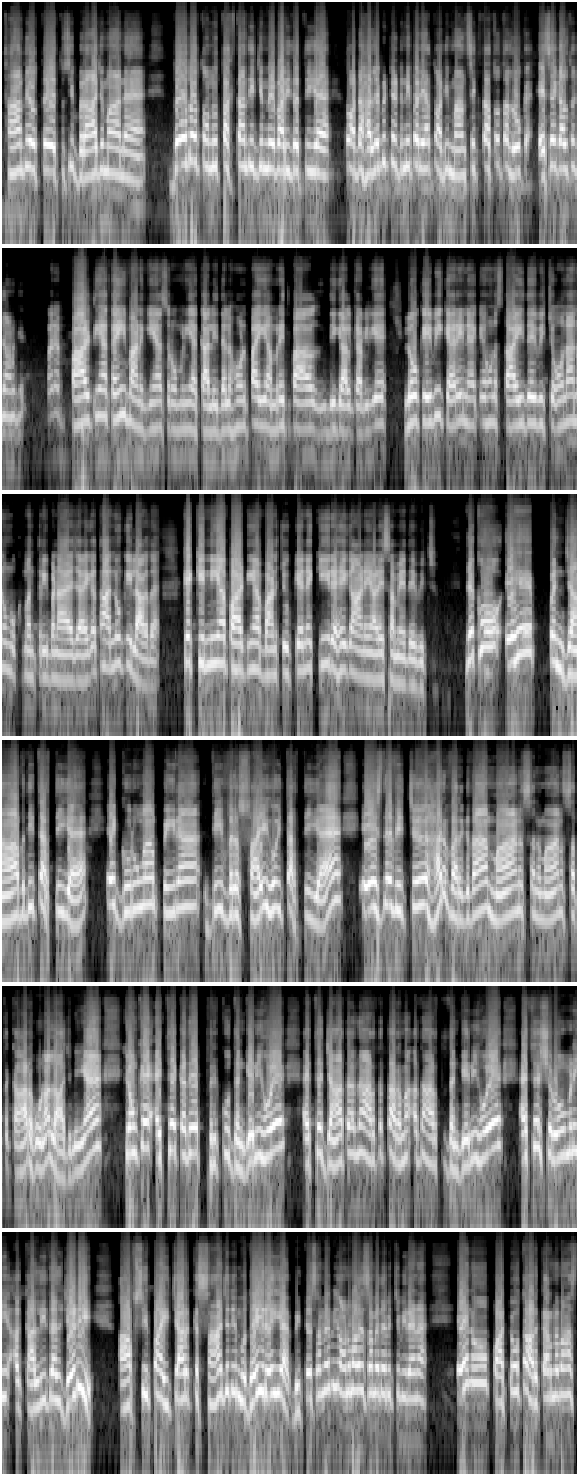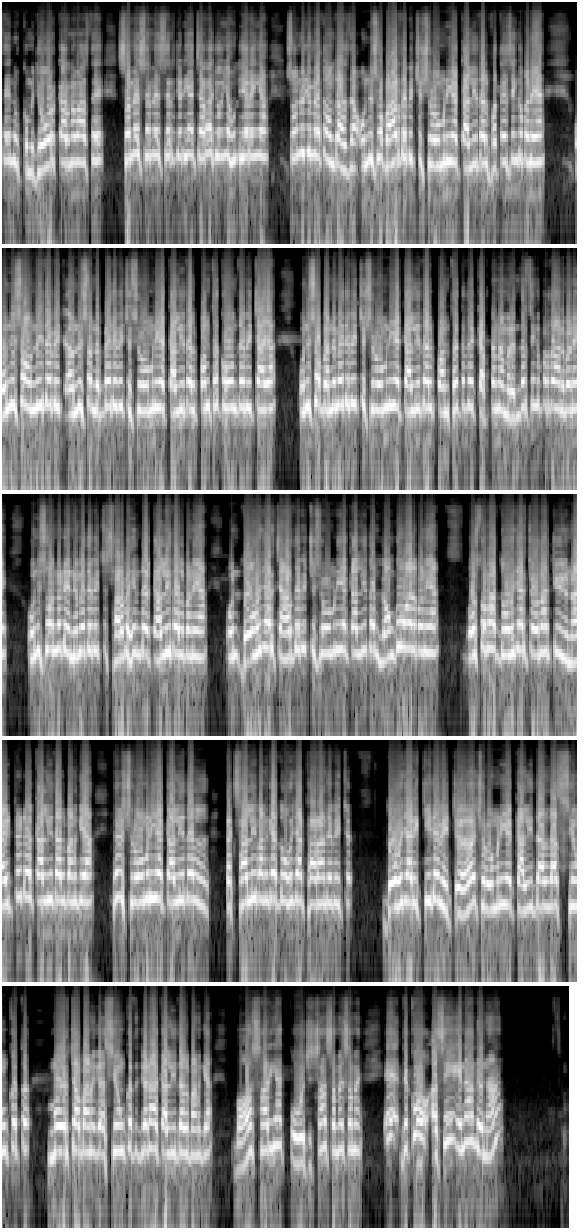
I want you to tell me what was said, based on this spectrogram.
ਥਾਂ ਦੇ ਉੱਤੇ ਤੁਸੀਂ ਬਿਰਾਜਮਾਨ ਹੈ। ਦੋ ਦੋ ਤੁਹਾਨੂੰ ਤਖਤਾਂ ਦੀ ਜ਼ਿੰਮੇਵਾਰੀ ਦਿੱਤੀ ਹੈ। ਤੁਹਾਡਾ ਹੱਲੇ ਵੀ ਢਿੱਡ ਨਹੀਂ ਭਰਿਆ, ਤੁਹਾਡੀ ਮਾਨਸਿਕਤਾ ਤੋਂ ਤਾਂ ਲੋਕ ਇਸੇ ਗੱਲ ਤੋਂ ਜਾਣਗੇ। ਪਰ ਪਾਰਟੀਆਂ ਕਈ ਬਣ ਗਈਆਂ, ਸ਼੍ਰੋਮਣੀ ਅਕਾਲੀ ਦਲ। ਹੁਣ ਭਾਈ ਅੰਮ੍ਰਿਤਪਾਲ ਦੀ ਗੱਲ ਕਰ ਲਈਏ, ਲੋਕ ਇਹ ਵੀ ਕਹਿ ਰਹੇ ਨੇ ਕਿ ਹੁਣ 27 ਦੇ ਵਿੱਚ ਉਹਨਾਂ ਨੂੰ ਮੁੱਖ ਮੰਤਰੀ ਬਣਾਇਆ ਜਾਏਗਾ। ਤੁਹਾਨੂੰ ਕੀ ਲੱਗਦਾ ਕਿ ਕਿੰਨੀਆਂ ਪਾਰਟੀਆਂ ਬਣ ਚੁੱਕੀਆਂ ਨੇ, ਕੀ ਰਹੇਗਾ ਆਉਣ ਵਾਲੇ ਸਮੇਂ ਦੇ ਵਿੱਚ? ਦੇਖੋ, ਇਹ ਪੰਜਾਬ ਦੀ ਧਰਤੀ ਹੈ, ਇਹ ਗੁਰੂਆਂ ਪੀਰਾਂ ਦੀ ਵਰਸਾਈ ਹੋਈ ਧਰਤੀ ਹੈ, ਇਸ ਦੇ ਵਿੱਚ ਹਰ ਵਰਗ ਦਾ ਮਾਣ, ਸਨਮਾਨ, ਸਤਿਕਾਰ ਹੋਣਾ ਲਾਜ਼ਮੀ ਹੈ, ਕਿਉਂਕਿ ਇੱਥੇ ਕਦੇ ਫਿਰਕੂ ਦੰਗੇ ਨਹੀਂ ਹੋਏ, ਇੱਥੇ ਜਾਤ ਆਧਾਰਿਤ, ਧਰਮ ਆਧਾਰਿਤ ਦੰਗੇ ਨਹੀਂ ਹੋਏ, ਇੱਥੇ ਸ਼੍ਰੋਮਣੀ ਅਕਾਲੀ ਦਲ ਜਿਹੜੀ ਆਪਸੀ ਭਾਈਚਾਰਕ ਸਾਂਝ ਦੀ ਮੁਦਈ ਰਹੀ ਹੈ, ਬੀਤੇ ਸਮੇਂ ਵੀ ਆਉਣ ਵਾਲੇ ਸਮੇਂ ਦੇ ਵਿੱਚ ਵੀ ਰਹਿਣਾ ਇਹਨੂੰ ਪਾਟੋ ਧਾੜ ਕਰਨ ਵਾਸਤੇ, ਇਹਨੂੰ ਕਮਜ਼ੋਰ ਕਰਨ ਵਾਸਤੇ ਸਮੇਂ-ਸਮੇਂ ਸਿਰ ਜਿਹੜੀਆਂ ਚਾਰਾ ਜੋਈਆਂ ਹੁੰਦੀਆਂ ਰਹੀਆਂ। ਸੋਨੂੰ ਜੀ, ਮੈਂ ਤੁਹਾਨੂੰ ਦੱਸਦਾ 1962 ਦੇ ਵਿੱਚ ਸ਼੍ਰੋਮਣੀ ਅਕਾਲੀ ਦਲ ਫਤਿਹ ਸਿੰਘ ਬਣਿਆ 1919 ਦੇ ਵਿੱਚ 1990 ਦੇ ਵਿੱਚ ਸ਼੍ਰੋਮਣੀ ਅਕਾਲੀ ਦਲ ਪੰਥਕ ਹੋਂਦ ਦੇ ਵਿੱਚ ਆਇਆ 1992 ਦੇ ਵਿੱਚ ਸ਼੍ਰੋਮਣੀ ਅਕਾਲੀ ਦਲ ਪੰਥਕ ਦੇ ਕੈਪਟਨ ਅਮਰਿੰਦਰ ਸਿੰਘ ਪ੍ਰਧਾਨ ਬਣੇ 1999 ਦੇ ਵਿੱਚ ਸਰਬ ਹਿੰਦ ਅਕਾਲੀ ਦਲ ਬਣਿਆ, ਉਨ- 2004 ਦੇ ਵਿੱਚ ਸ਼੍ਰੋਮਣੀ ਅਕਾਲੀ ਦਲ ਲੌਂਗੋਵਾਲ ਬਣਿਆ, ਉਸ ਤੋਂ ਬਾਅਦ 2014 ਚ ਯੂਨਾਈਟਿਡ ਅਕਾਲੀ ਦਲ ਬਣ ਗਿਆ, ਫਿਰ ਸ਼੍ਰੋਮਣੀ ਅਕਾਲੀ ਦਲ ਟਕਸਾਲੀ ਬਣ ਗਿਆ 2018 ਦੇ ਵਿੱਚ 2021 ਦੇ ਵਿੱਚ ਸ਼੍ਰੋਮਣੀ ਅਕਾਲੀ ਦਲ ਦਾ ਸੰਯੁਕਤ ਮੋਰਚਾ ਬਣ ਗਿਆ, ਸੰਯੁਕਤ ਜਿਹੜਾ ਅਕਾਲੀ ਦਲ ਬਣ ਗਿਆ। ਬਹੁਤ ਸਾਰੀਆਂ ਕੋਸ਼ਿਸ਼ਾਂ ਸਮੇਂ-ਸਮੇਂ। ਇਹ ਦੇਖੋ, ਅਸੀਂ ਇਹਨਾਂ ਦੇ ਨਾ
